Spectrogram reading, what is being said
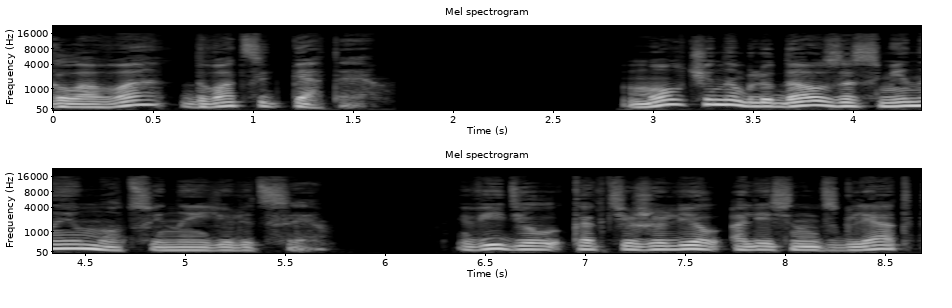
Глава двадцать пятая. Молча наблюдал за сменой эмоций на ее лице. Видел, как тяжелел Олесин взгляд,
